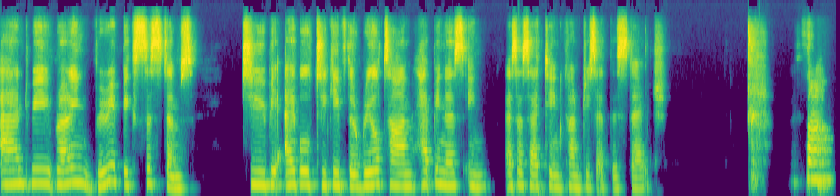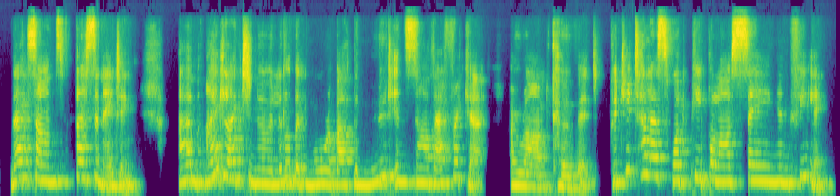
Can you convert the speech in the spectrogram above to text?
And we're running very big systems to be able to give the real time happiness in, as I said, 10 countries at this stage. So that sounds fascinating. Um, I'd like to know a little bit more about the mood in South Africa around COVID. Could you tell us what people are saying and feeling?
